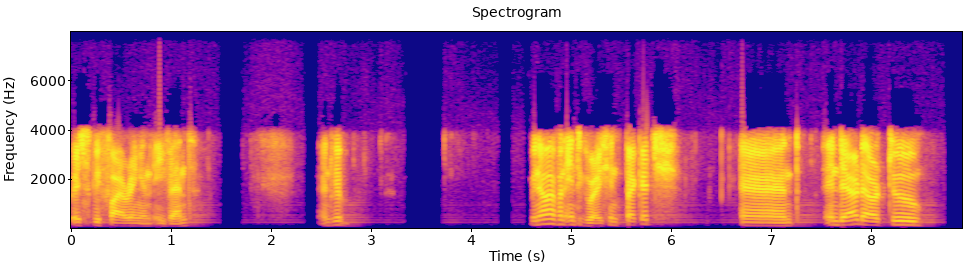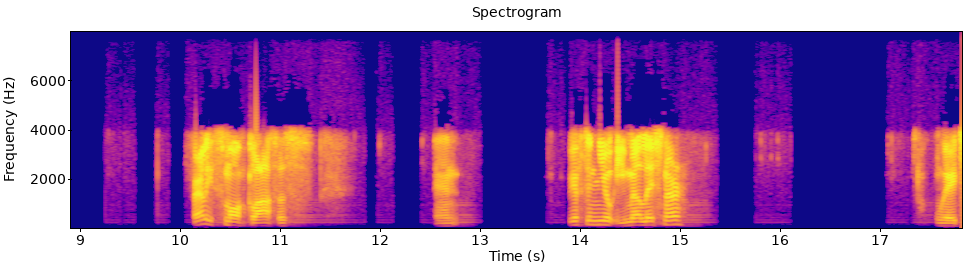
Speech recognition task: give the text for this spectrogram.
basically firing an event. And we, we now have an integration package. And in there, there are two fairly small classes. And we have the new email listener, which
